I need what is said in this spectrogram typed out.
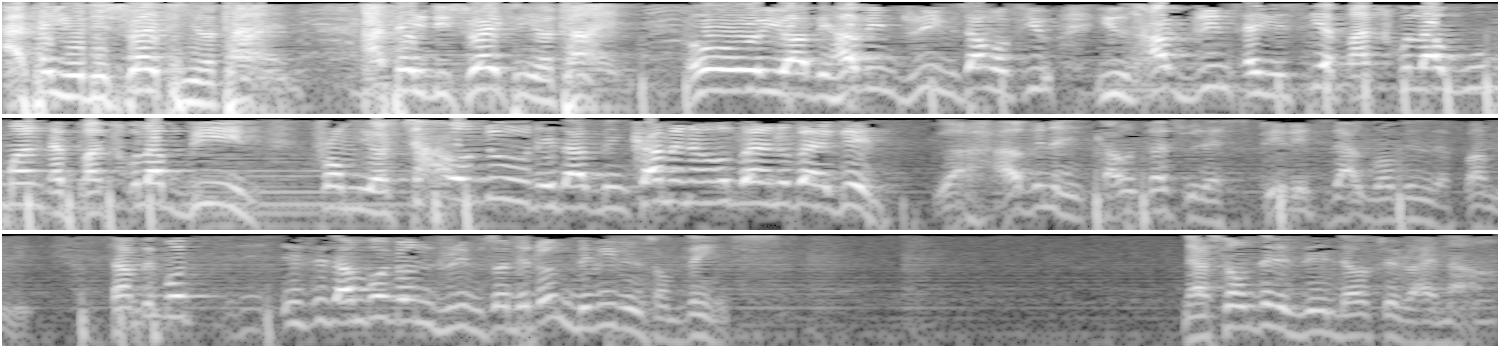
I say you destroy it in your time. I say you destroy it in your time. Oh, you have been having dreams. Some of you, you have dreams and you see a particular woman, a particular being from your childhood. It has been coming over and over again. You are having encounters with a spirit that governs the family. Some people, you see, some people don't dream, so they don't believe in some things. Now something is being dealt with right now.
